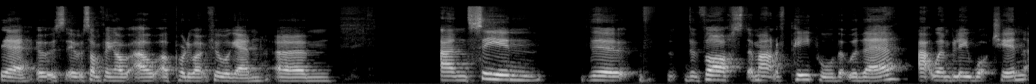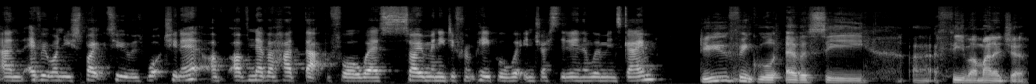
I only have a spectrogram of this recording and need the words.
yeah, it was it was something I, I, I probably won't feel again. Um, and seeing the the vast amount of people that were there at Wembley watching, and everyone you spoke to was watching it. I've I've never had that before, where so many different people were interested in the women's game. Do you think we'll ever see uh, a female manager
